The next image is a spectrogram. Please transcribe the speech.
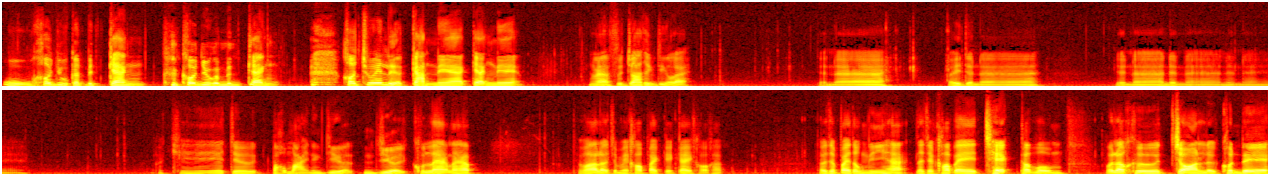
โอ้เขาอยู่กันเป็นแก๊งเขาอยู่กันเป็นแก๊งเขาช่วยเหลือกันเนี่ยแก๊งนี้น่ะสุดยอดจริงๆเลย ดี๋ยวนะ เฮ้ย เดี๋ยวนะ เดี๋ยวนะ เดี๋ยวนะ เดี๋ยวนะ โอเค เจอเป้าหมายหนึ่งเหยื่อ เหยื่อคนแรกแล้วครับ แต่ว่าเราจะไม่เข้าไปใกล้ๆเขาครับ เราจะไปตรงนี้ฮะ เราจะเข้าไปเช็คครับผม ว่าเราคือจอห์นหรือคนเดย์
